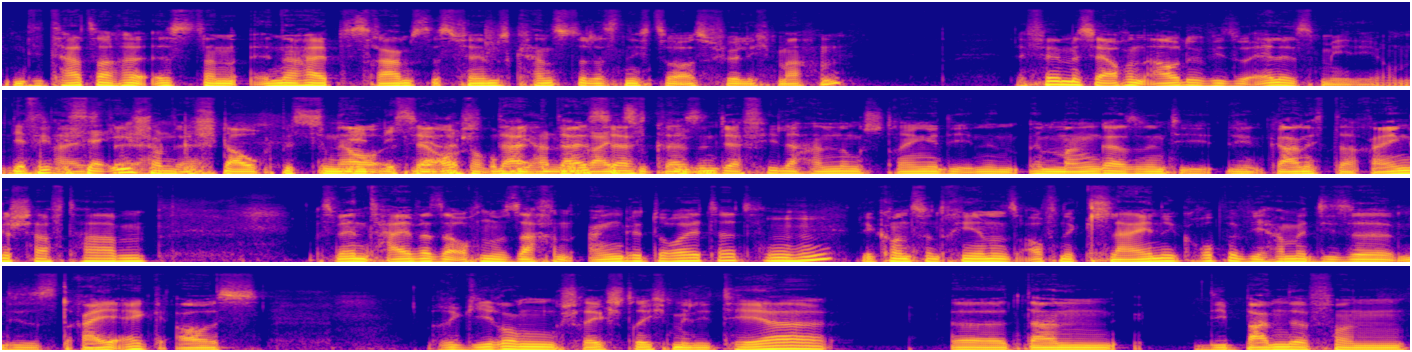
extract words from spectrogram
Die Tatsache ist dann, innerhalb des Rahmens des Films kannst du das nicht so ausführlich machen. Der Film ist ja auch ein audiovisuelles Medium. Der Film ist heißt, ja eh schon der- gestaucht bis zum Genau, ist ja auch um da, die Handlung da, ist ja, da sind ja viele Handlungsstränge, die in, dem- im Manga sind, die, die gar nicht da reingeschafft haben. Es werden teilweise auch nur Sachen angedeutet. Mhm. Wir konzentrieren uns auf eine kleine Gruppe. Wir haben ja diese, dieses Dreieck aus Regierung, Schrägstrich, Militär, äh, dann die Bande von,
